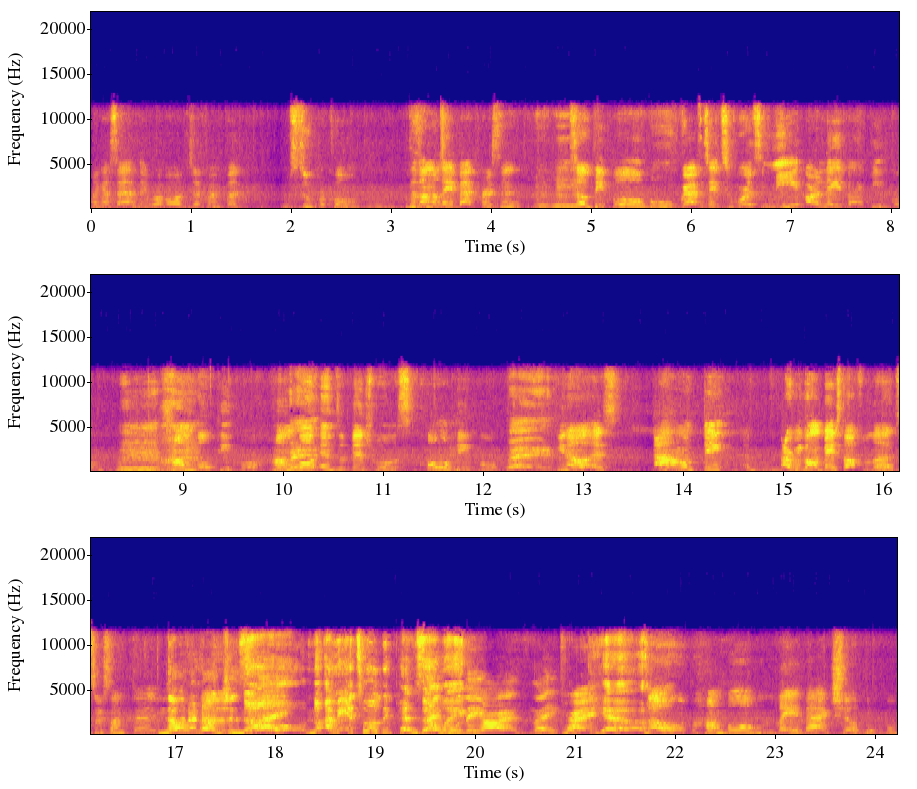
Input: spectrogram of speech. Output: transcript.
like I said, they were all different, but super cool. Because I'm a laid back person. mhm. So people who gravitate towards me are laid back people. Mhm. Humble people. Humble Right. individuals. Cool people. Right. You know, it's I don't think are we going based off looks or something? No, no, no, Because- just- No, no. I mean, it totally depends Like, on like. who they are, like. Right. Yeah. So humble, laid back, chill people.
